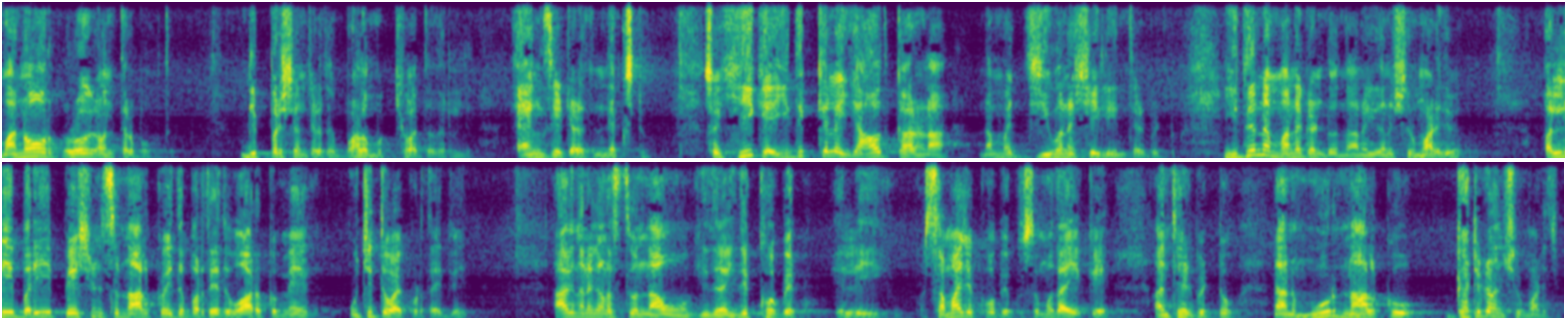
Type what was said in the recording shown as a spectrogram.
ಮನೋರೋಗಗಳನ್ನು ತರಬಹುದು ಡಿಪ್ರೆಷನ್ ಅಂತ ಹೇಳಿದ್ರೆ ಭಾಳ ಮುಖ್ಯವಾದ ಅದರಲ್ಲಿ ಆಂಗ್ಸೈಟಿ ನೆಕ್ಸ್ಟು ನೆಕ್ಸ್ಟ್ ಸೊ ಹೀಗೆ ಇದಕ್ಕೆಲ್ಲ ಯಾವ್ದು ಕಾರಣ? ನಮ್ಮ ಜೀವನ ಶೈಲಿ ಅಂತ ಹೇಳ್ಬಿಟ್ಟು. ಇದನ್ನು ಮನಗಂಡು ನಾನು ಇದನ್ನು ಶುರು ಮಾಡಿದ್ವಿ. ಅಲ್ಲಿ ಬರೀ ಪೇಷಂಟ್ಸ್ ನಾಲ್ಕು ಐದು ಬರ್ತಾ ಇದ್ವಿ. ವಾರಕ್ಕೊಮ್ಮೆ ಉಚಿತವಾಗಿ ಕೊಡ್ತಾ ಇದ್ವಿ. ಆಗ ನನಗನ್ನಿಸ್ತು ನಾವು ಇದು ಇದಕ್ಕೆ ಹೋಗಬೇಕು. ಎಲ್ಲಿ ಸಮಾಜಕ್ಕೆ ಹೋಗಬೇಕು, ಸಮುದಾಯಕ್ಕೆ ಅಂತ ಹೇಳಿಬಿಟ್ಟು ನಾನು ಮೂರು ನಾಲ್ಕು ಘಟಗಳನ್ನು ಶುರು ಮಾಡಿದ್ವಿ.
